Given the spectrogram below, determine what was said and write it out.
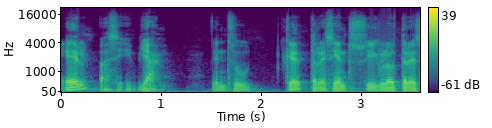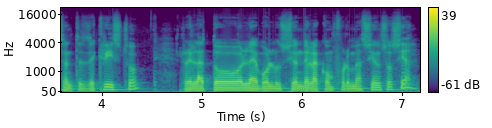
Él, así ya, en su ¿qué? 300 siglo 3 a.C., relató la evolución de la conformación social.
